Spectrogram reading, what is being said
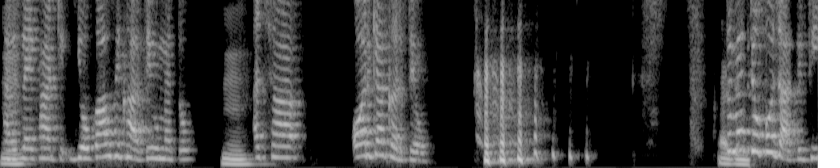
आई वाज लाइक हाँ योगा सिखाती हूँ मैं तो। हम्म। अच्छा और क्या करते हो? तो मैं चुप हो जाती थी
